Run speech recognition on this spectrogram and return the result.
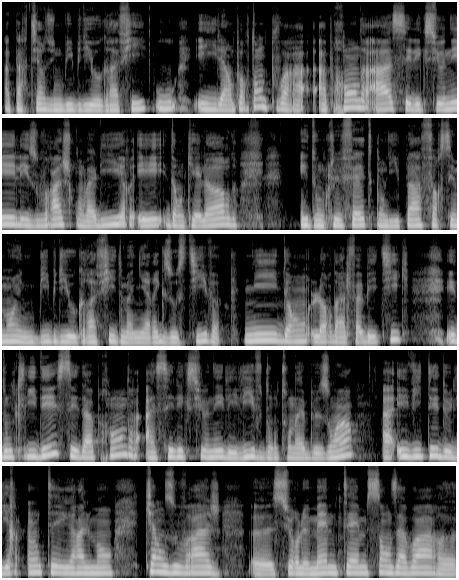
à partir d'une bibliographie ou et il est important de pouvoir apprendre à sélectionner les ouvrages qu'on va lire et dans quel ordre et donc le fait qu'on ne lit pas forcément une bibliographie de manière exhaustive, ni dans l'ordre alphabétique. Et donc l'idée, c'est d'apprendre à sélectionner les livres dont on a besoin à éviter de lire intégralement 15 ouvrages euh, sur le même thème sans avoir euh,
